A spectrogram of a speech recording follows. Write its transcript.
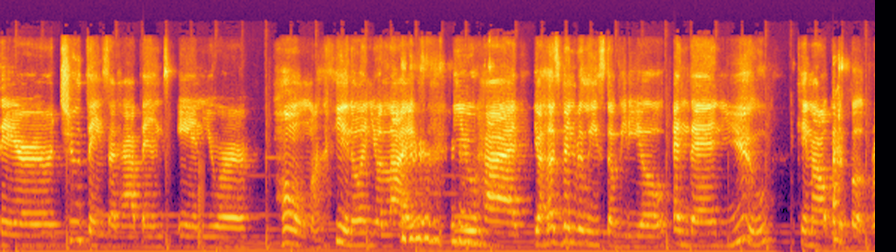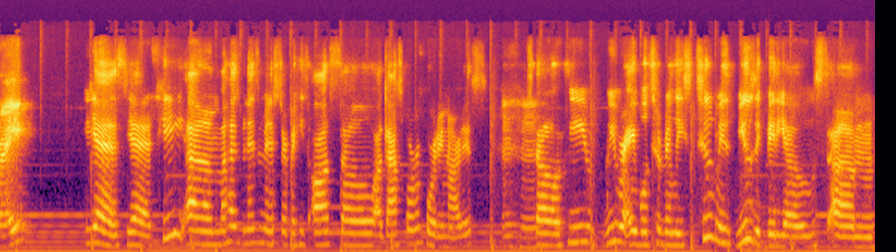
there are two things that happened in your home, you know, in your life. you had your husband released a video and then you came out with a book, right? Yes, yes. He, um, my husband is a minister, but he's also a gospel recording artist. Mm-hmm. So he, we were able to release two mu- music videos, um,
